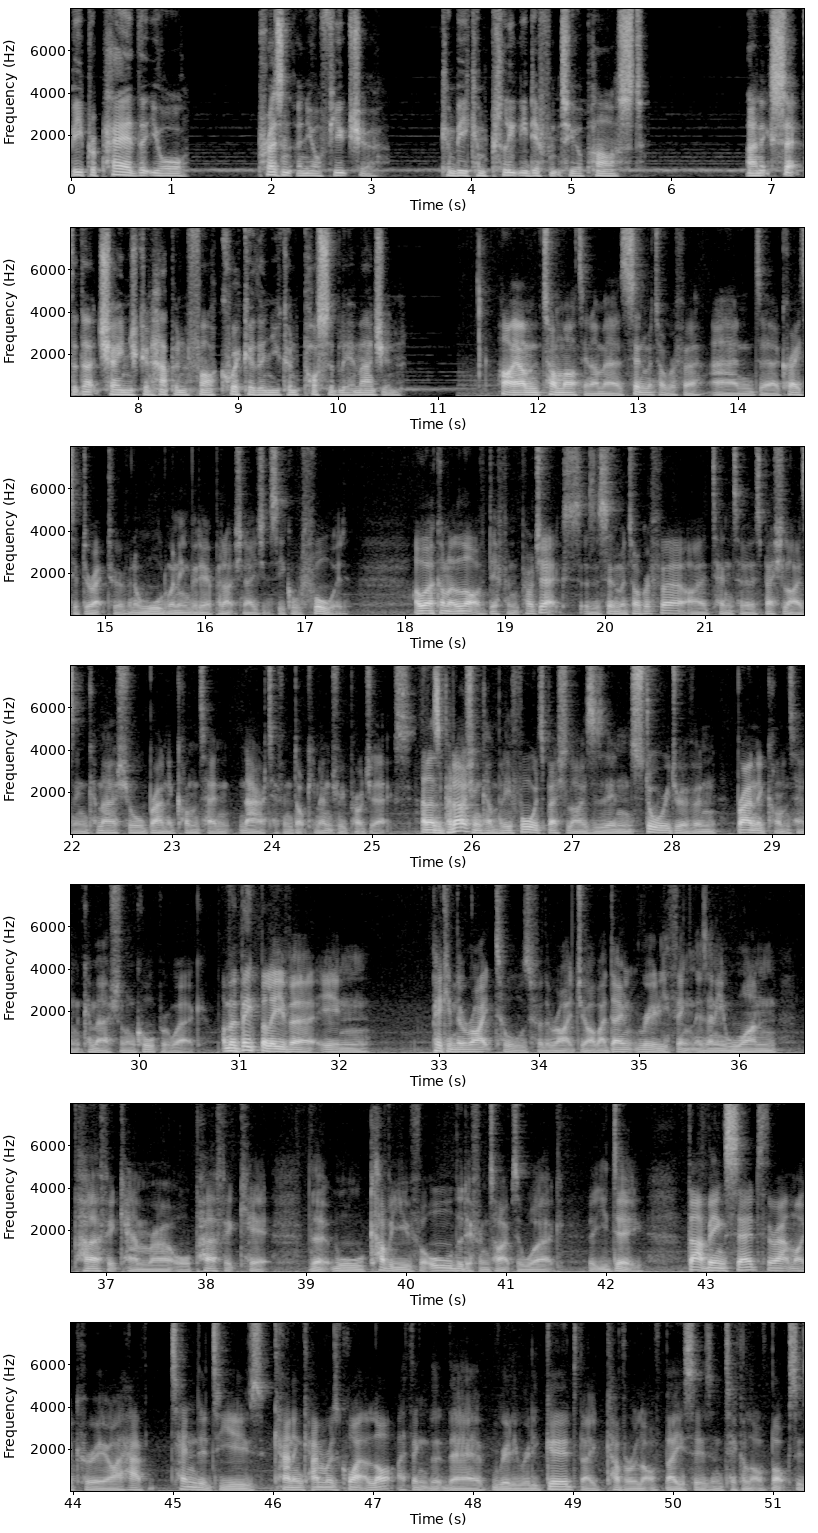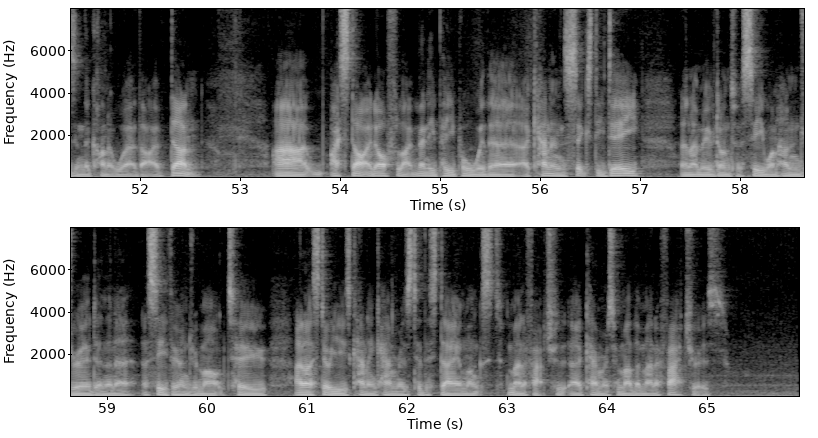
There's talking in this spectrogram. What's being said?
Be prepared that your present and your future can be completely different to your past, and accept that that change can happen far quicker than you can possibly imagine. Hi, I'm Tom Martin. I'm a cinematographer and uh, creative director of an award winning video production agency called Forward. I work on a lot of different projects. As a cinematographer, I tend to specialise in commercial, branded content, narrative and documentary projects. And as a production company, Forward specialises in story-driven, branded content, commercial and corporate work. I'm a big believer in picking the right tools for the right job. I don't really think there's any one perfect camera or perfect kit that will cover you for all the different types of work that you do. That being said, throughout my career, I have tended to use Canon cameras quite a lot. I think that they're really, really good. They cover a lot of bases and tick a lot of boxes in the kind of work that I've done. Uh, I started off, like many people, with a, a, Canon 60D, then I moved on to a C100 and then a, a C300 Mark II, and I still use Canon cameras to this day amongst uh, cameras from other manufacturers.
